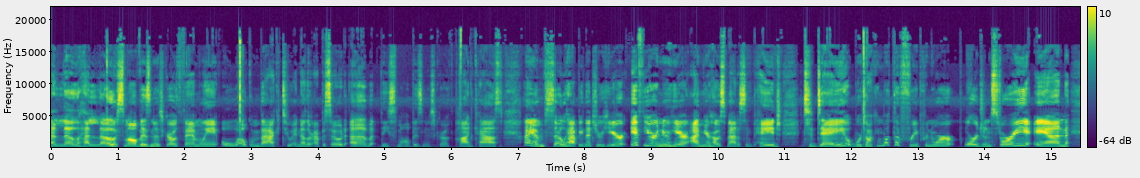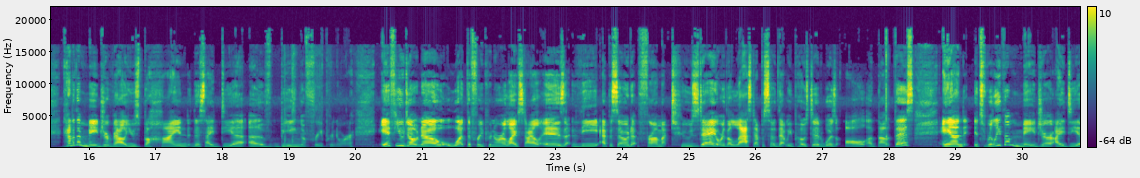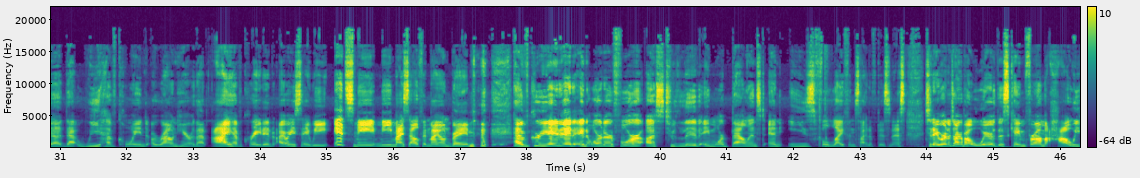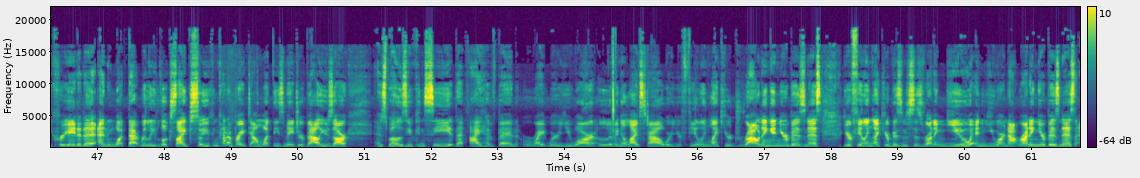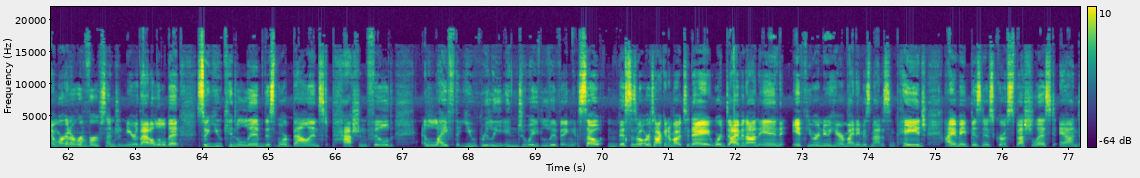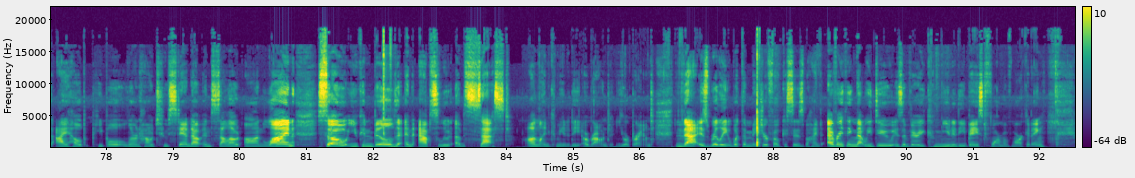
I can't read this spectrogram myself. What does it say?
Hello, hello, small business growth family. Welcome back to another episode of the Small Business Growth Podcast. I am so happy that you're here. If you're new here, I'm your host, Madison Page. Today, we're talking about the freepreneur origin story and kind of the major values behind this idea of being a freepreneur. If you don't know what the freepreneur lifestyle is, the episode from Tuesday or the last episode that we posted was all about this. And it's really the major idea that we have coined around here, or that I have created. I always say we, it's me, me, myself, and my own brain have created in order for us to live a more balanced and easeful life inside of business. Today, we're going to talk about where this came from, how we created it, and what that really looks like so you can kind of break down what these major values are as well as you can see that I have been right where you are, living a lifestyle where you're feeling like you're drowning in your business, you're feeling like your business is running you and you are not running your business. And we're to reverse engineer that a little bit so you can live this more balanced, passion filled, life that you really enjoy living. So, this is what we're talking about today. We're diving on in. If you are new here, my name is Madison Page. I am a business growth specialist and I help people learn how to stand out and sell out online so you can build an absolute obsessed online community around your brand. That is really what the major focus is behind everything that we do is a very community based form of marketing.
